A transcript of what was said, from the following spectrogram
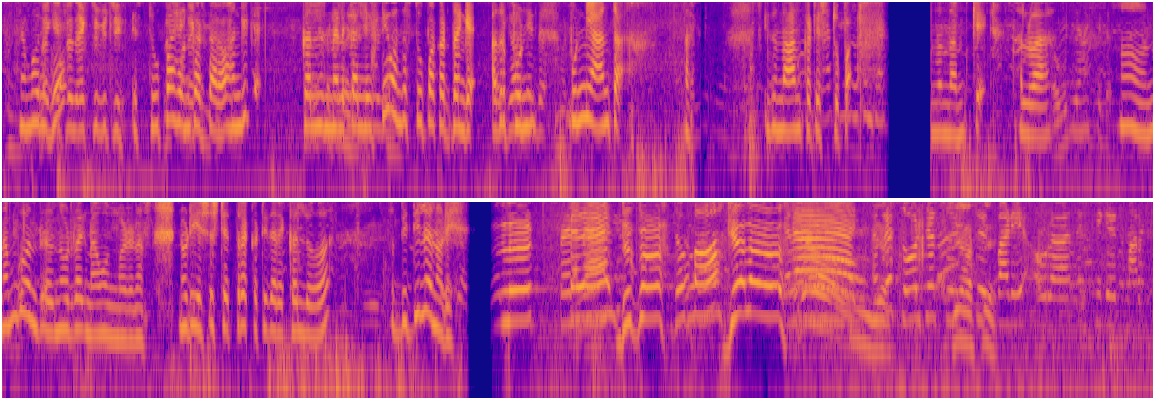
Like ಮೆಮೊರಿಗೆ it's an activity. ಈ ಸ್ತೂಪ ಹೆಂಗ್ ಕಟ್ತಾರೋ ಹಂಗೆ ಕಲ್ಲಿನ ಮೇಲೆ ಕಲ್ಲಿಟ್ಟು ಒಂದು ಸ್ತೂಪ ಕಟ್ದಂಗೆ ಅದ್ರ ಪುಣ್ಯ ಪುಣ್ಯ ಅಂತ ಅಷ್ಟೆ ಇದು ನಾನು ಕಟ್ಟಿದ ಸ್ಟೂಪ ಒಂದೊಂದು ನಂಬಿಕೆ ಅಲ್ವಾ? ಹ್ಞೂ ನಮಗೂ ಒಂದು ನೋಡಿದಾಗ ನಾವು ಹಂಗೆ ಮಾಡೋಣ. ನೋಡಿ ಎಷ್ಟೆಷ್ಟು ಎತ್ತರ ಕಟ್ಟಿದ್ದಾರೆ ಕಲ್ಲು. ಅದು ಬಿದ್ದಿಲ್ಲ ನೋಡಿ. ಅಂದ್ರೆ ಸೋಲ್ಜರ್ಸ್ ಮಾಡಿ ಅವರ ನೆನಪಿಗೆ ಸ್ಮಾರಕ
